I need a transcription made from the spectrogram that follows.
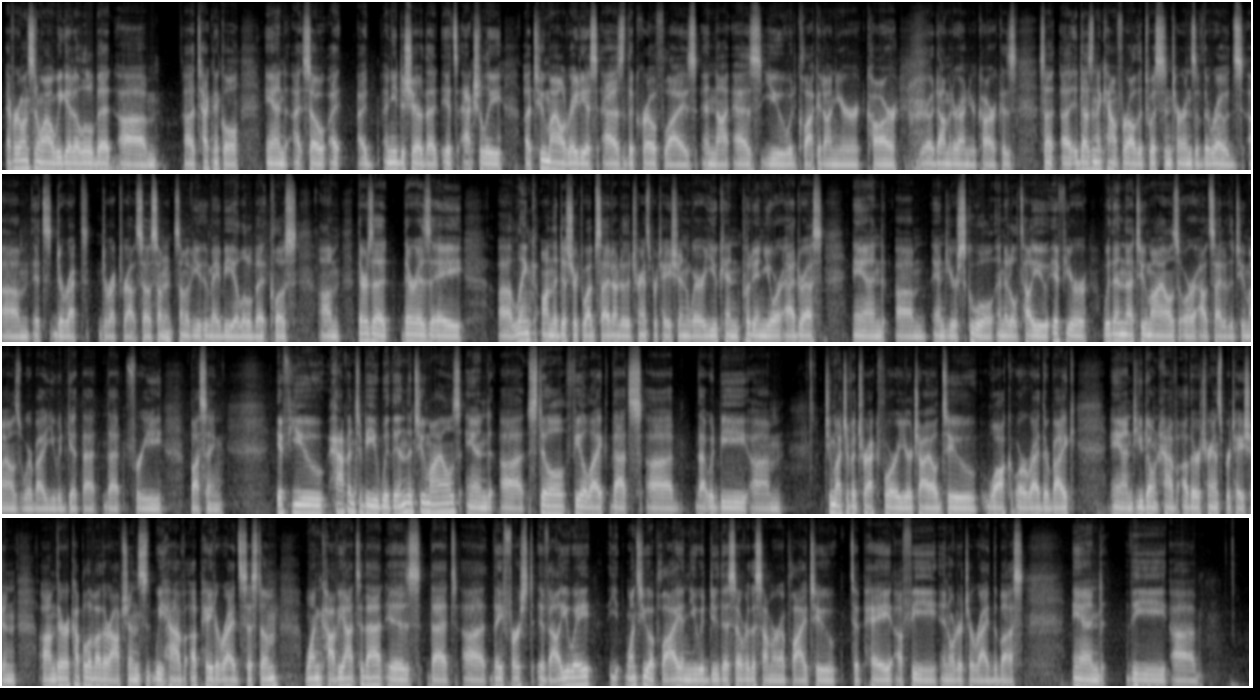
every once in a while we get a little bit um, uh, technical, and I, so I, I I need to share that it's actually a two mile radius as the crow flies and not as you would clock it on your car, your odometer on your car, because so, uh, it doesn't account for all the twists and turns of the roads. Um, it's direct direct route. So some right. some of you who may be a little bit close, um, there's a there is a uh, link on the district website under the transportation where you can put in your address and um, and your school, and it'll tell you if you're within the two miles or outside of the two miles, whereby you would get that that free busing. If you happen to be within the two miles and uh, still feel like that's uh, that would be um, too much of a trek for your child to walk or ride their bike, and you don't have other transportation, um, there are a couple of other options. We have a pay to ride system. One caveat to that is that uh, they first evaluate once you apply, and you would do this over the summer, apply to to pay a fee in order to ride the bus, and the uh,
